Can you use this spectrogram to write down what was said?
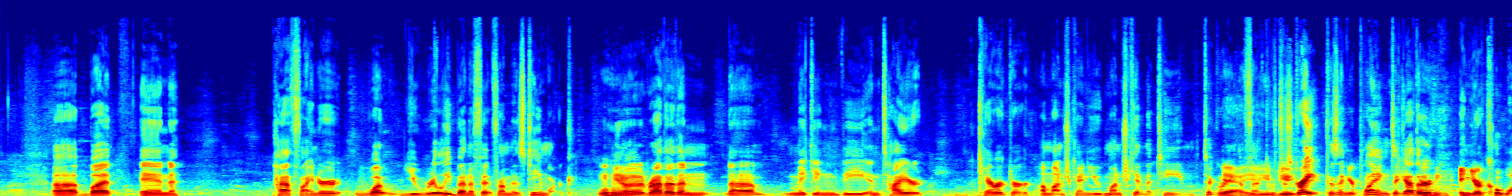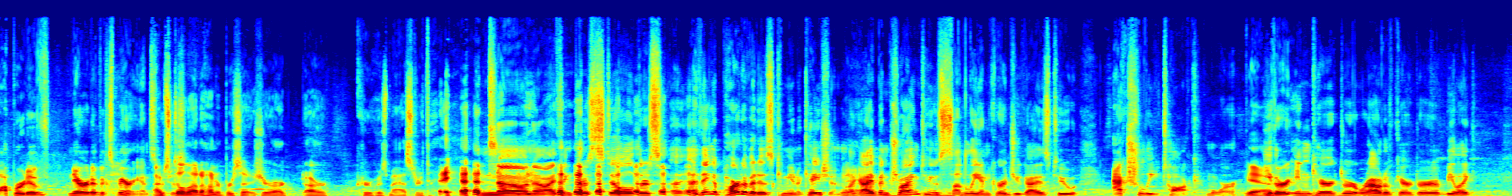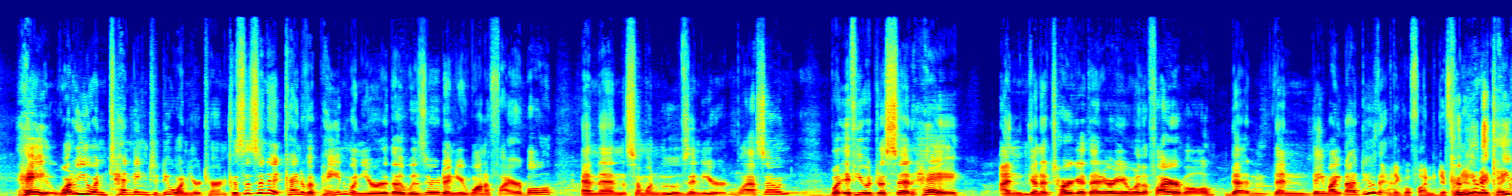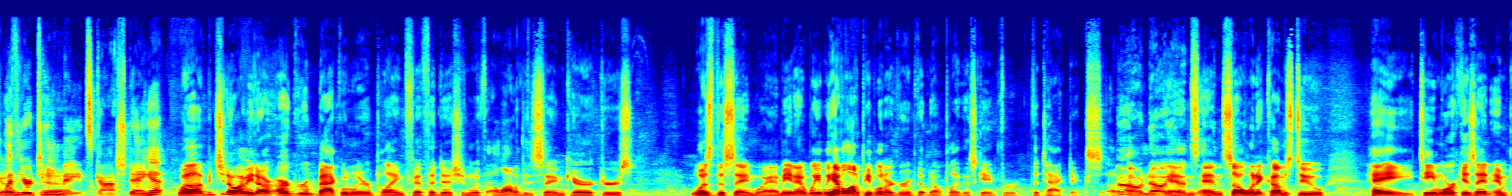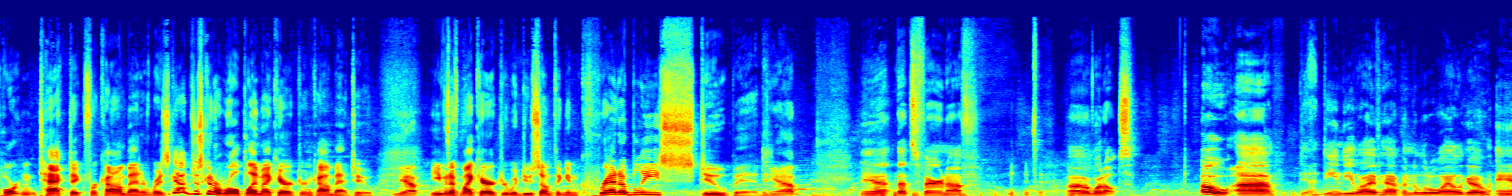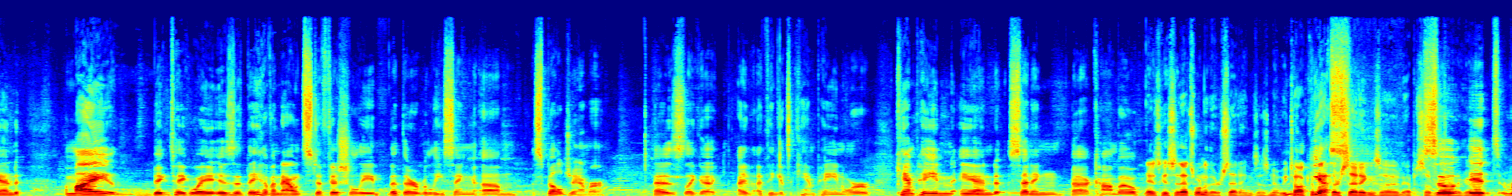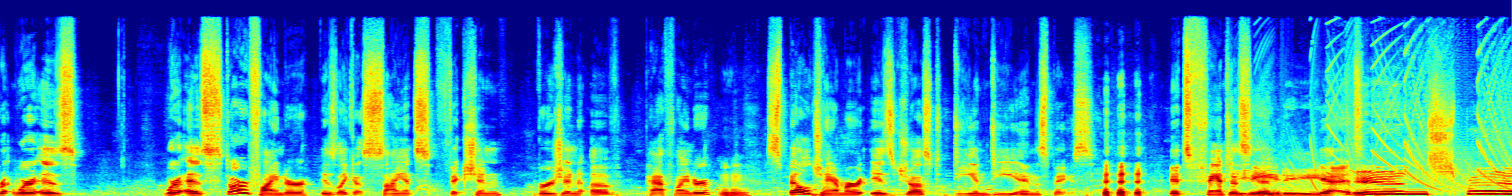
uh, but in Pathfinder, what you really benefit from is teamwork. Mm-hmm. You know, rather than um making the entire character a munchkin, you munchkin the team to great Yeah, effect, you- which you- is great because then you're playing together mm-hmm. in your cooperative narrative experience. I'm still is, not 100% sure our, our crew has mastered that yet. no, no. I think there's still there's. I think a part of it is communication. Like I've been trying to subtly encourage you guys to actually talk more, Yeah. either in character or out of character. Be like, hey, what are you intending to do on your turn? Because isn't it kind of a pain when you're the wizard and you want a fireball and then someone moves into your blast zone? But if you had just said, hey. I'm gonna target that area with a fireball. Then, then they might not do that. They go find a different Communicate with your Yeah. teammates. Gosh dang it! Well, but you know, I mean, our, our group back when we were playing fifth edition with a lot of these same characters was the same way. I mean, uh, we, we have a lot of people in our group that don't play this game for the tactics. Of Oh, it. no, yeah, and, and so when it comes to hey, teamwork is an important tactic for combat. Everybody's like, I'm just going to role play my character in combat too. Yep. Even if my character would do something incredibly stupid. Yep. Yeah, that's fair enough. Uh, what else? Oh, uh, D and D Live happened a little while ago, and my big takeaway is that they have announced officially that they're releasing um, Spelljammer as like a, I, I think it's a campaign or campaign and setting uh, combo. I was gonna say that's one of their settings, isn't it? We talked about Yes. their settings an episode So ago. it whereas whereas Starfinder is like a science fiction version of Pathfinder, Mm-hmm. Spelljammer is just D and D in space. it's fantasy. D&D Yeah, it's, in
